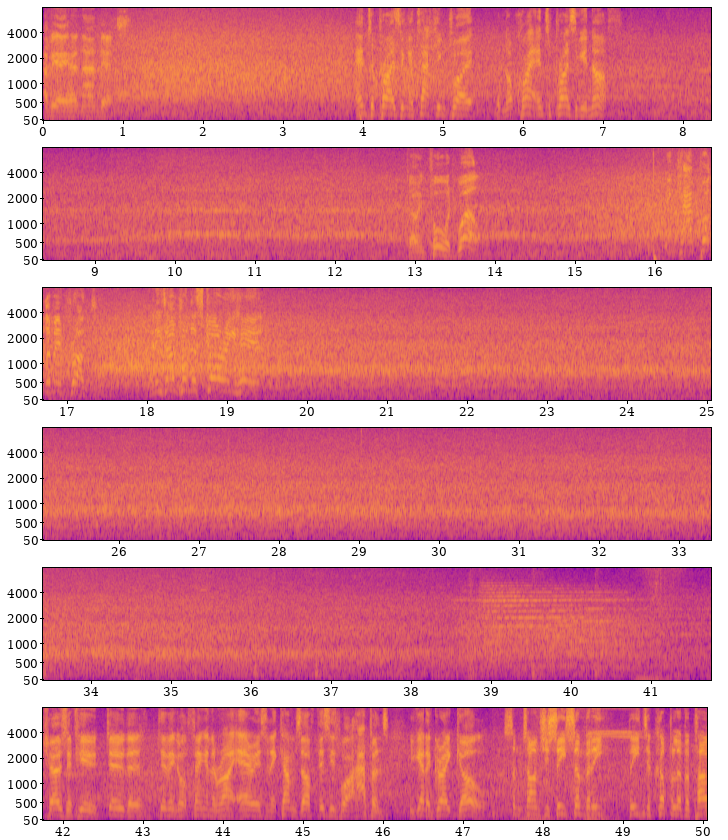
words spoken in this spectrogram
Javier Hernandez. Enterprising attacking play, but not quite enterprising enough. Going forward well. He can put them in front. And he's opened the scoring here. Shows if you do the difficult thing in the right areas and it comes off, this is what happens. You get a great goal. Sometimes you see somebody beat a couple of opponents.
